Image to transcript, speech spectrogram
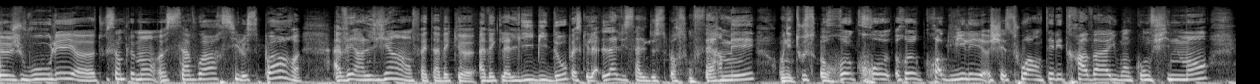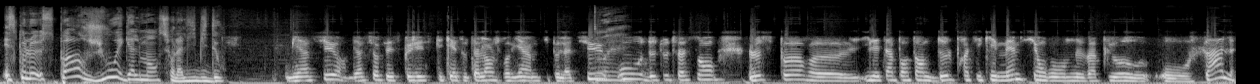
Euh, je voulais euh, tout simplement euh, savoir si le sport avait un lien en fait avec euh, avec la libido, parce que là, là, les salles de sport sont fermées. On est tous recro- recroquevillés chez soi en télétravail ou en confinement. Est-ce que le sport joue également sur la libido? Bien sûr, bien sûr, c'est ce que j'expliquais tout à l'heure. Je reviens un petit peu là-dessus. Ouais. Ou de toute façon, le sport, euh, il est important de le pratiquer même si on, ne va plus au- aux salles,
